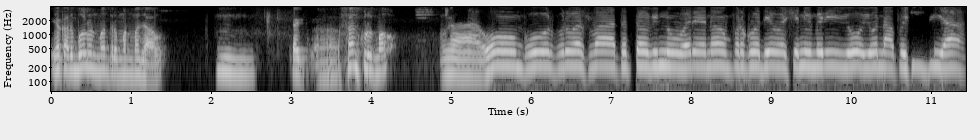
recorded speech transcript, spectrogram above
એકાદ બોલું મંત્ર મને મજા આવ. કંઈક સંસ્કૃતમાં ઓમ ભૂર ભૂર્વ સ્વા તત્વ વિનુ હરે નમ પ્રગો દેવ શનિ મરી યો યો ના પછી દિયા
